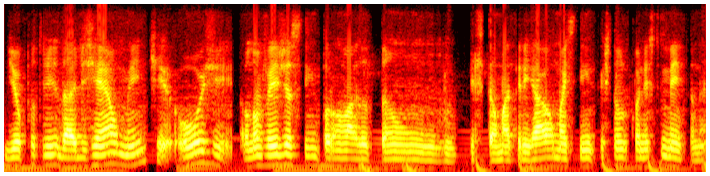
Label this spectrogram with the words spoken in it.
De oportunidade. Realmente, hoje, eu não vejo assim por um lado tão questão material, mas sim questão do conhecimento, né?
